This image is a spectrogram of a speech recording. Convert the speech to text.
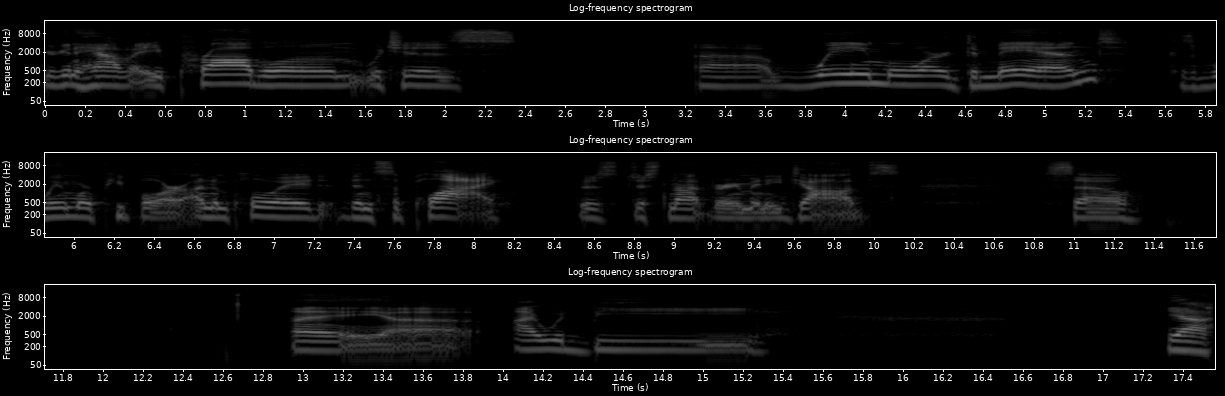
you're going to have a problem, which is uh, way more demand because way more people are unemployed than supply. There's just not very many jobs. So I uh, I would be yeah,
